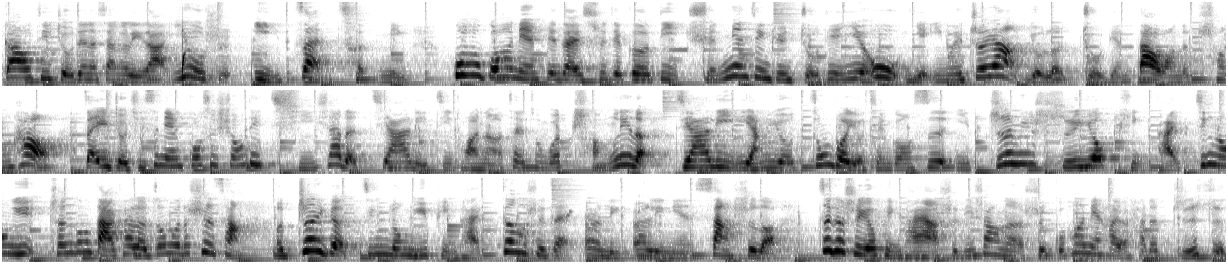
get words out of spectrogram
高级酒店的香格里拉，又是一战成名。过后，郭鹤年便在世界各地全面进军酒店业务，也因为这样有了酒店大王的称号。在一九七四年，郭氏兄弟旗下的嘉里集团呢，在中国成立了嘉里粮油中国有限公司，以知名石油品牌金龙鱼成功打开了中国的市场。而这个金龙鱼品牌更是在二零二零年上市了。这个石油品牌啊，实际上呢是郭鹤年还有他的侄子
